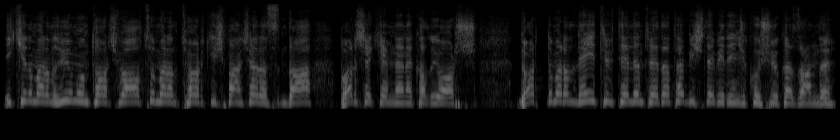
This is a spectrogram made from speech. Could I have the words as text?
2 numaralı Human Torch ve 6 numaralı Turkish Punch arasında varış hakemlerine kalıyor. 4 numaralı Native Talent Vedat Abiş ile birinci koşuyu kazandı.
